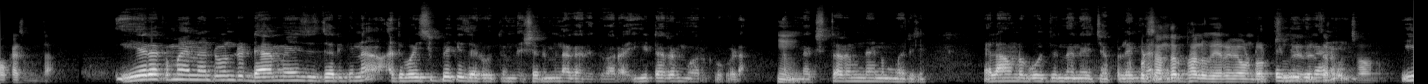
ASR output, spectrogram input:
అవకాశం ఉందా? ఏ రకమైనటువంటి డ్యామేజ్ జరిగినా అది వైసీపీకి జరుగుతుంది షర్మిల గారి ద్వారా ఈ టర్మ్ వరకు కూడా. నెక్స్ట్ టర్మ్ నేను మరి ఎలా ఉండబోతుందనేది చెప్పలేను ఇప్పుడు సందర్భాలు వేరుగా ఉండవచ్చు ఈ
